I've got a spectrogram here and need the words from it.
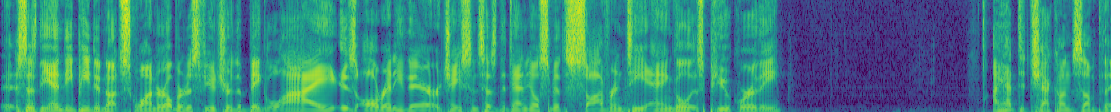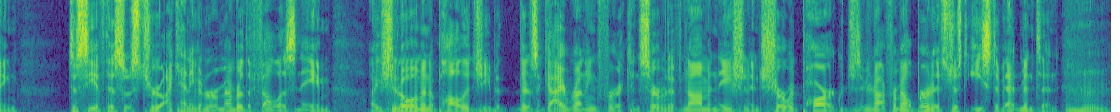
It says the NDP did not squander Alberta's future. The big lie is already there. Jason says the Danielle Smith sovereignty angle is puke worthy. I had to check on something to see if this was true. I can't even remember the fella's name. I should owe him an apology, but there's a guy running for a conservative nomination in Sherwood Park, which is, if you're not from Alberta, it's just east of Edmonton.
